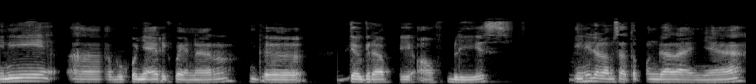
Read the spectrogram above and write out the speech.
Ini uh, bukunya Eric Weiner, The Geography of Bliss. Ini dalam satu penggalanya,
